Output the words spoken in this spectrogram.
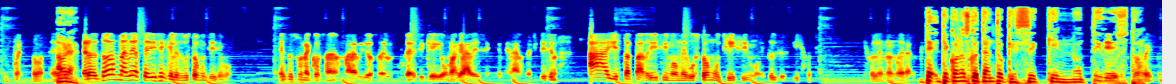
supuesto. Eh, Ahora- pero de todas maneras te dicen que les gustó muchísimo. Eso es una cosa maravillosa de las mujeres y que uno agradece en general. O sea, que te dicen, ay, está padrísimo, me gustó muchísimo. Y tú dices, híjole, híjole, no, no era. Te, te conozco tanto que sé que no te Sí, gustó. correcto.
